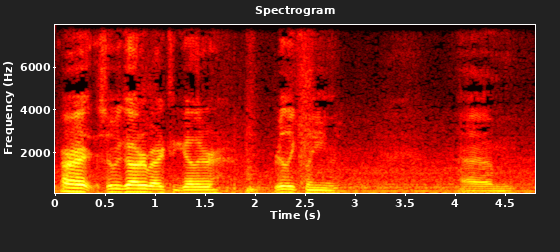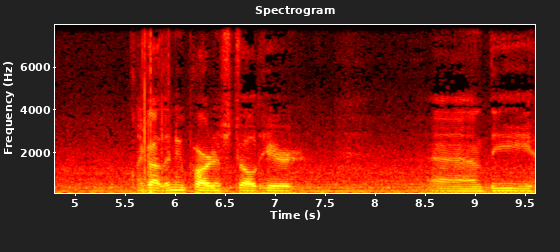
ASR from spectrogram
Alright, so we got her back together. Really clean. Um, I got the new part installed here. And the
